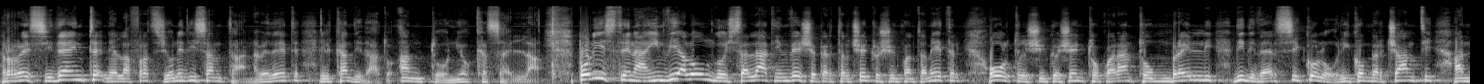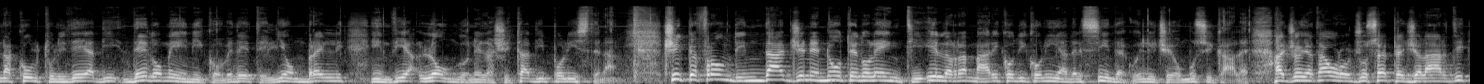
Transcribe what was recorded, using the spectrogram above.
residente nella frazione di Sant'Anna, vedete il candidato Antonio Casella. Polistena in via Longo installati invece per 350 metri oltre 540 ombrelli di diversi colori. I commercianti hanno accolto l'idea di De Domenico, vedete gli ombrelli in via Longo nella città di Polistena. Cinque fronti, indagine, note dolenti, il rammarico di Conia del sindaco, il liceo musicale. A Gioia Tauro Giuseppe Gelardi,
